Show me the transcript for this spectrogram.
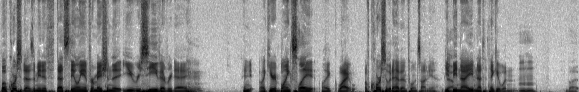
Well, of course it does. I mean, if that's the only information that you receive every day, Mm-hmm. and like you're a blank slate, like why? Of course it would have influence on you. You'd Yeah. be naive not to think it wouldn't. mm-hmm. but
